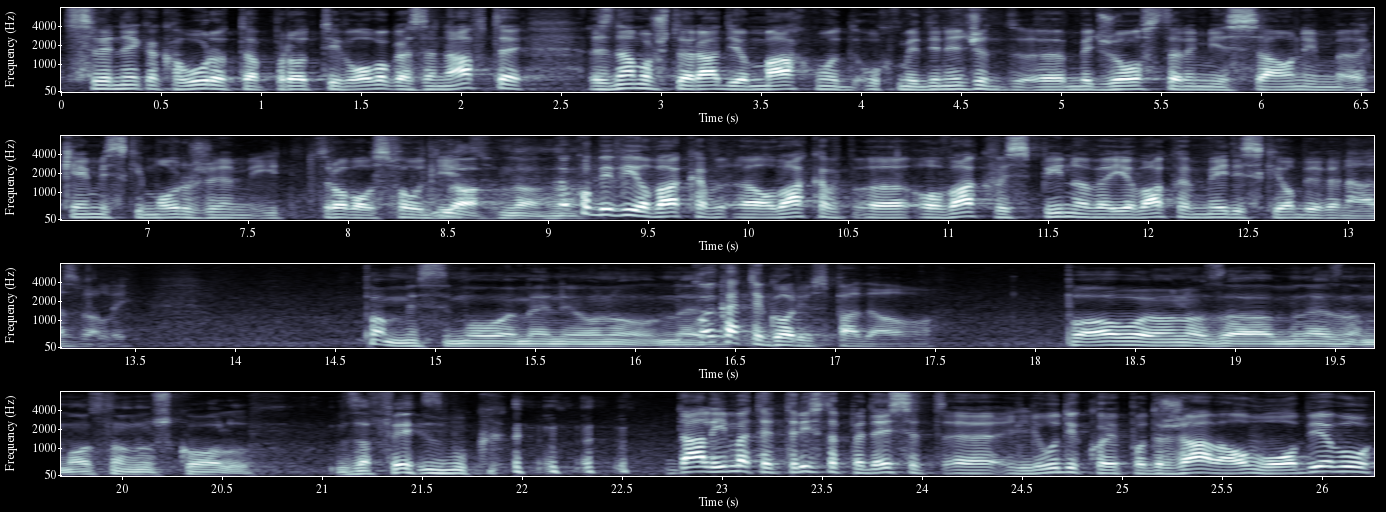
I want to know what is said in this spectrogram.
sve nekakva urota protiv ovoga za nafte. Znamo što je radio Mahmud Ahmedinejad, e, među ostalim je sa onim e, kemijskim oružjem i trovao svoju djecu. da, da. Kako bi vi ovakav, ovakav, e, ovakve spinove i ovakve medijske objave nazvali? Pa mislim, ovo je meni ono... Ne, U koju kategoriju spada ovo? Pa ovo je ono za, ne znam, osnovnu školu. Za Facebook. Da li imate 350 e, ljudi koji podržava ovu objavu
